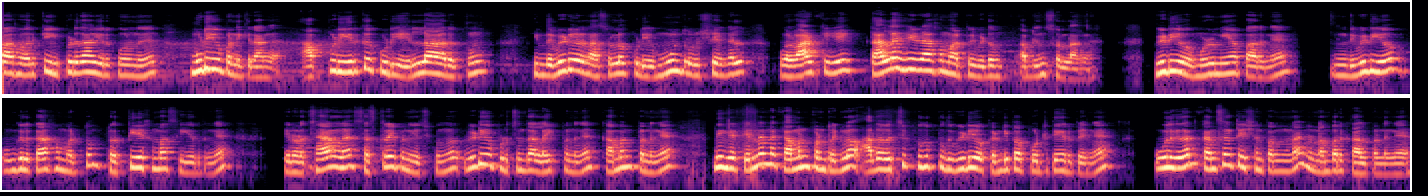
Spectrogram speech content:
பாகம் வரைக்கும் இப்படி தான் இருக்கும்னு முடிவு பண்ணிக்கிறாங்க. அப்படி இருக்கக்கூடிய எல்லாருக்கும் இந்த வீடியோவில் நான் சொல்லக்கூடிய மூன்று விஷயங்கள் உங்கள் வாழ்க்கையை தலைகீழாக மாற்றிவிடும் அப்படின்னு சொல்லாங்க. வீடியோவை முழுமையாக பாருங்கள் இந்த வீடியோ உங்களுக்காக மட்டும் பிரத்யேகமாக செய்கிறதுங்க என்னோடய சேனலை சப்ஸ்கிரைப் பண்ணி வச்சுக்கோங்க. வீடியோ பிடிச்சிருந்தா லைக் பண்ணுங்கள் கமெண்ட் பண்ணுங்கள் நீங்கள் என்னென்ன கமெண்ட் பண்ணுறீங்களோ அதை வச்சு புது புது வீடியோ கண்டிப்பாக போட்டுகிட்டே இருப்பேங்க. உங்களுக்கு தான் கன்சல்டேஷன் பண்ணணுன்னா இந்த நம்பருக்கு கால் பண்ணுங்கள்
